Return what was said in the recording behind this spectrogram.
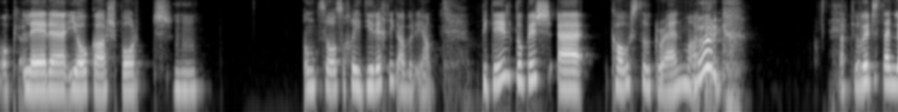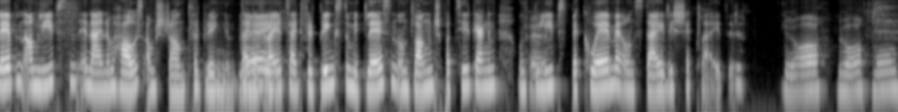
okay. Lehren, Yoga, Sport, Mhm. und so, so ein bisschen in die Richtung, aber ja. Bei dir, du bist äh, Coastal Grandmother. Wirklich? Du würdest dein Leben am liebsten in einem Haus am Strand verbringen. Deine Nein. freie Zeit verbringst du mit Lesen und langen Spaziergängen und Fair. du liebst bequeme und stylische Kleider. Ja, ja, mal.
